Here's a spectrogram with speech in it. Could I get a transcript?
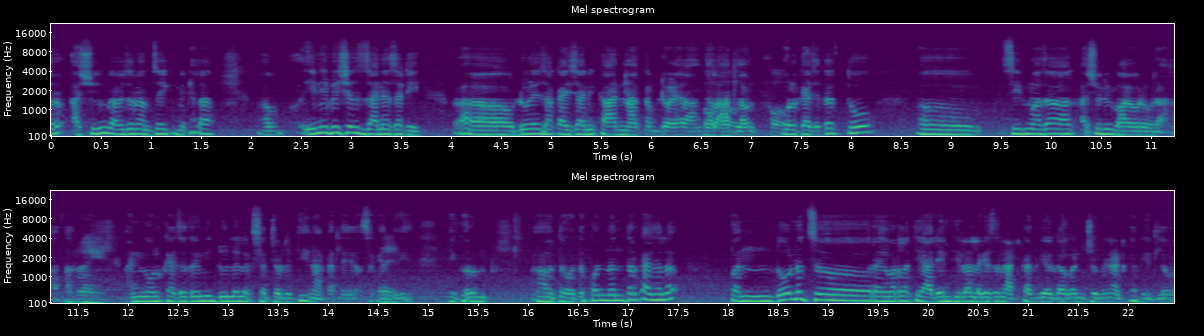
तर अश्विनी भावेजन आमचं एकमेकाला इनिबिशन जाण्यासाठी अं, डोळे झाकायचे आणि कान नाक डोळ्याला अंगाला हात लावून ओळखायचे. तर तो सीन माझा अश्विनी भावेबरोबर आला होता. आणि ओळखायचं तर मी डुलं लक्षात ठेवले ती नाकातले असं काहीतरी हे करून अं, ते होतं. पण नंतर काय झालं? पण दोनच रविवारला ती आली आणि तिला लगेच नाटकात घे गगन चोमी नाटकात घेतलं.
